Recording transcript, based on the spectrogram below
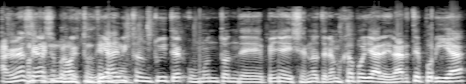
a mí me hace gracia porque estos días he visto en Twitter un montón de peña y dicen, no, tenemos que apoyar el arte por IA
